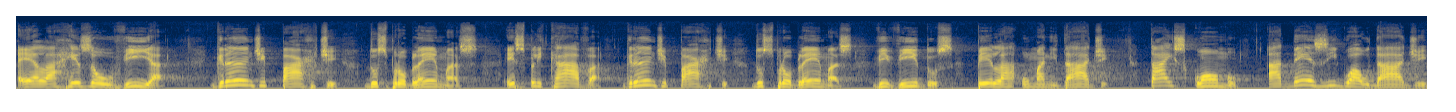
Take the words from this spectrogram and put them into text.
ela resolvia grande parte dos problemas, explicava grande parte dos problemas vividos pela humanidade, tais como a desigualdade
